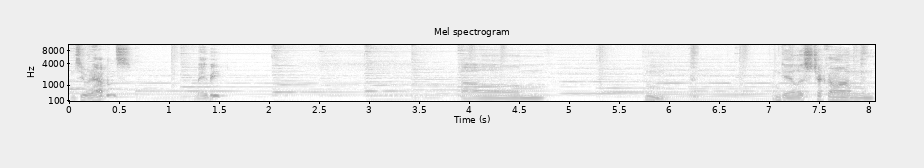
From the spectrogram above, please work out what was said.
And see what happens? Maybe? Hmm. Okay, let's check on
